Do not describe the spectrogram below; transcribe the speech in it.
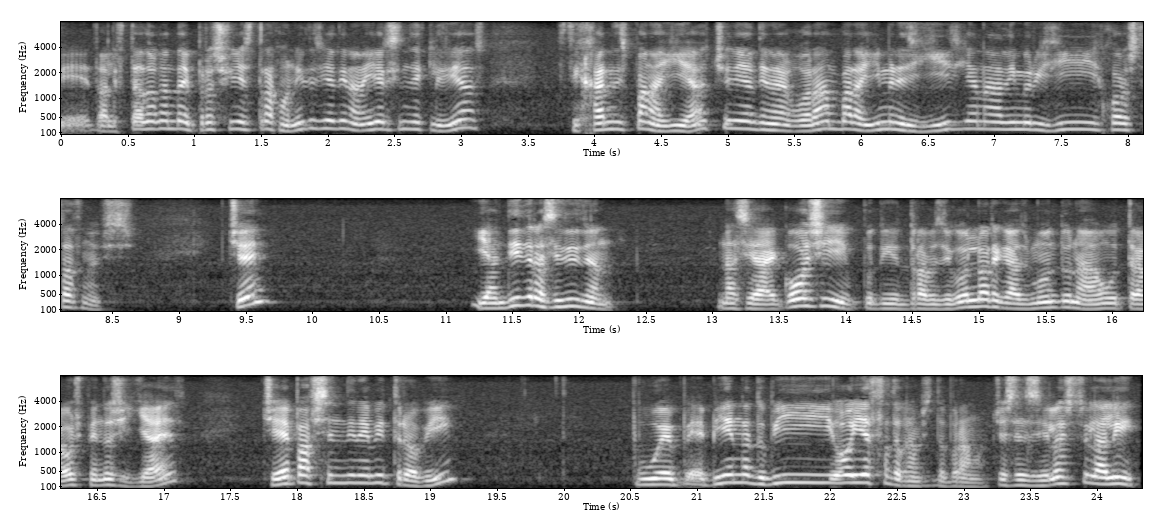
ε, τα λεφτά το έκαναν οι πρόσφυγες τραχονίτες για την ανέγερση της Εκκλησίας στη χάρη της Παναγίας και για την αγορά παραγείμενης γης για να δημιουργηθεί χώρος στάθμευσης. Και η αντίδραση του ήταν να σιακώσει που την τραπεζικό λογαριασμό του ναού 350.000 και έπαυσε την επιτροπή που επήγε να του πει όχι δεν θα το κάνεις το πράγμα. Και στις δηλώσεις του λαλεί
